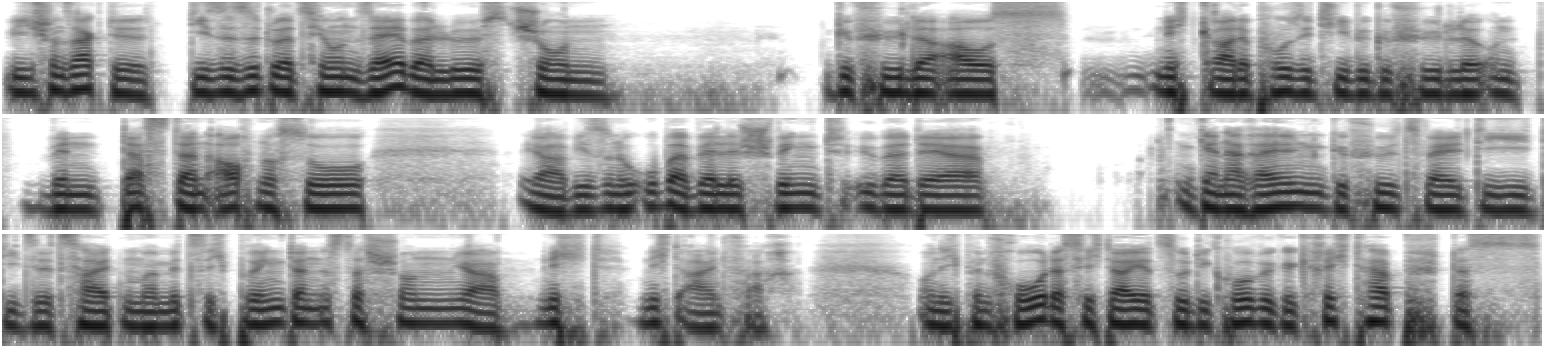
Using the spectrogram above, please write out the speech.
wie ich schon sagte, diese Situation selber löst schon Gefühle aus, nicht gerade positive Gefühle. Und wenn das dann auch noch so, ja, wie so eine Oberwelle schwingt über der generellen Gefühlswelt, die diese Zeit nun mal mit sich bringt, dann ist das schon, ja, nicht, nicht einfach. Und ich bin froh, dass ich da jetzt so die Kurve gekriegt habe, dass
